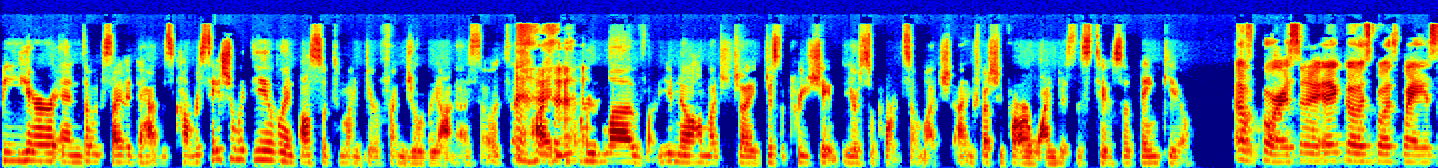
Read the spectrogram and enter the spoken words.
be here and so excited to have this conversation with you and also to my dear friend Juliana. So it's, I really love, you know, how much I just appreciate your support so much, uh, especially for our wine business too. So thank you. Of course, and it goes both ways.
